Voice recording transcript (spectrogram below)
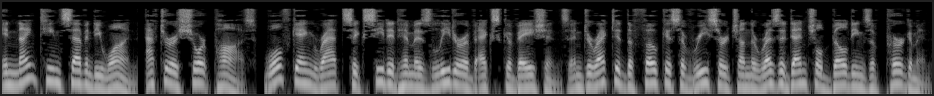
In 1971, after a short pause, Wolfgang Radt succeeded him as leader of excavations and directed the focus of research on the residential buildings of Pergamon,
